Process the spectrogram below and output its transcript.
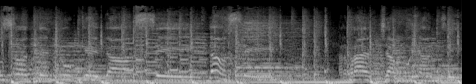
Vous autres, nous, que dansez, dansez. Raja Mouyandi.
